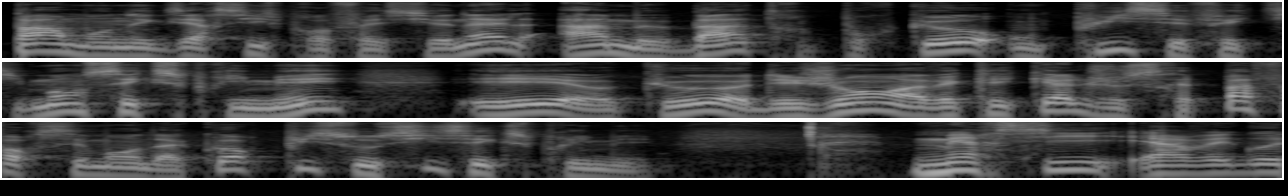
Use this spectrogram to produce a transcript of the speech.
par mon exercice professionnel, à me battre pour qu'on puisse effectivement s'exprimer et que des gens avec lesquels je ne serais pas forcément d'accord puissent aussi s'exprimer. Merci Hervé Gauthier.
